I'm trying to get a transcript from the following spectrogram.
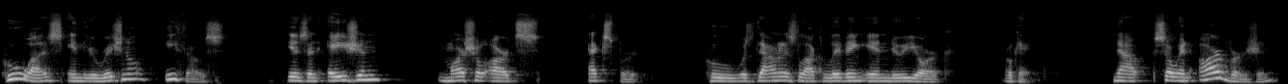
who was in the original ethos, is an Asian martial arts expert who was down on his luck living in New York. Okay. Now, so in our version,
